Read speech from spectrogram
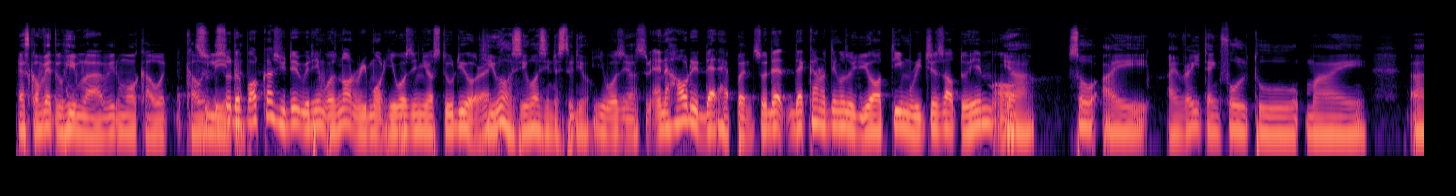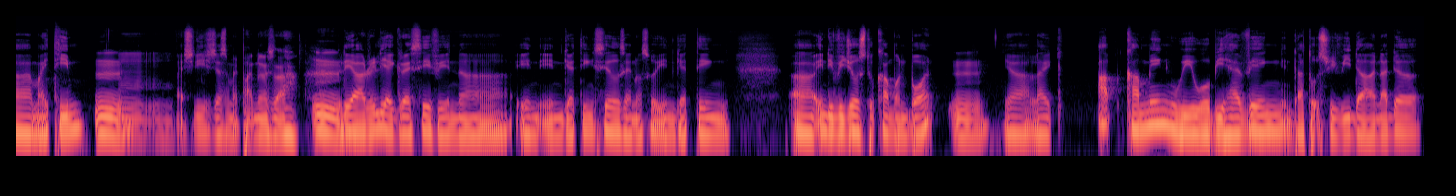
as compared to him lah, a bit more coward cowardly. so the podcast you did with him was not remote. He was in your studio, right? he was he was in the studio. He was in your studio. And how did that happen? So that, that kind of thing also, your team reaches out to him? Or? Yeah. So I I'm very thankful to my uh my team. Mm. Actually, it's just my partners lah. They are really aggressive in uh in in getting sales and also in getting uh individuals to come on board. Mm. Yeah, like upcoming, we will be having Datuk Sri Vida, another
